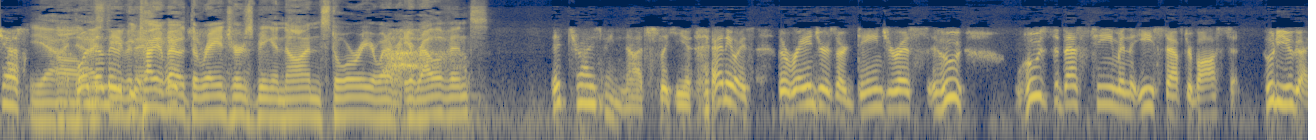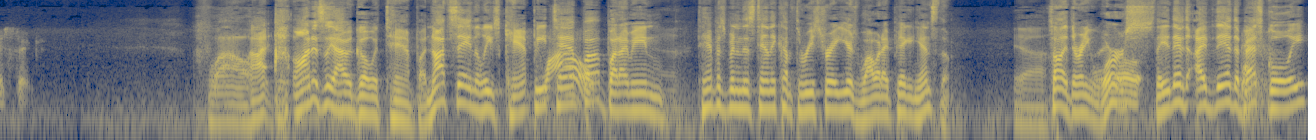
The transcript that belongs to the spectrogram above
just Yeah, oh. Well, I then did. You're talking about the Rangers being a non-story or whatever, ah. irrelevant. It drives me nuts. Like. Anyways, the Rangers are dangerous. Who who's the best team in the East after Boston? Who do you guys think? Wow. I, honestly, I would go with Tampa. Not saying the Leafs can't beat Wow. Tampa, but I mean, Tampa's been in the Stanley Cup three straight years. Why would I pick against them? Yeah. It's not like they're any worse. They they have, they have the best goalie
